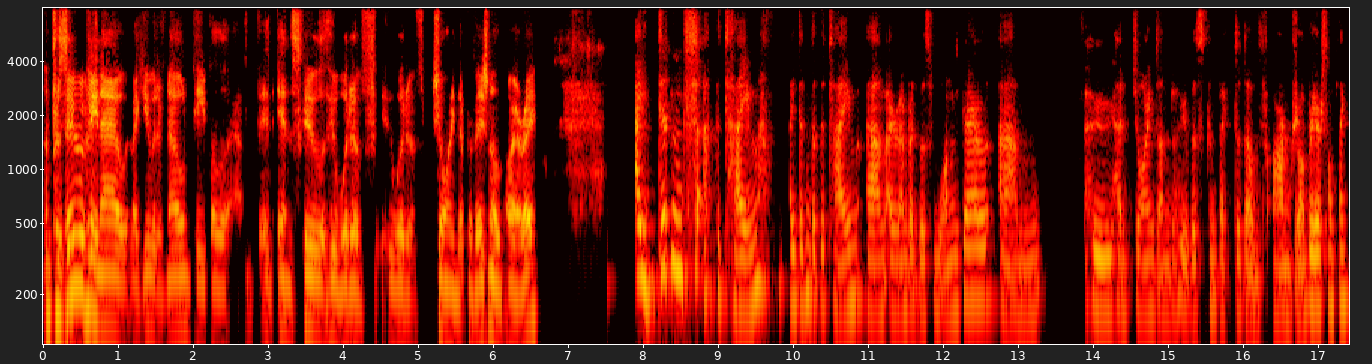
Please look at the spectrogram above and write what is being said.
And presumably now, like you would have known people in, in school who would have who would have joined the provisional IRA. I didn't at the time. I didn't at the time. Um, I remember there was one girl um, who had joined under who was convicted of armed robbery or something.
